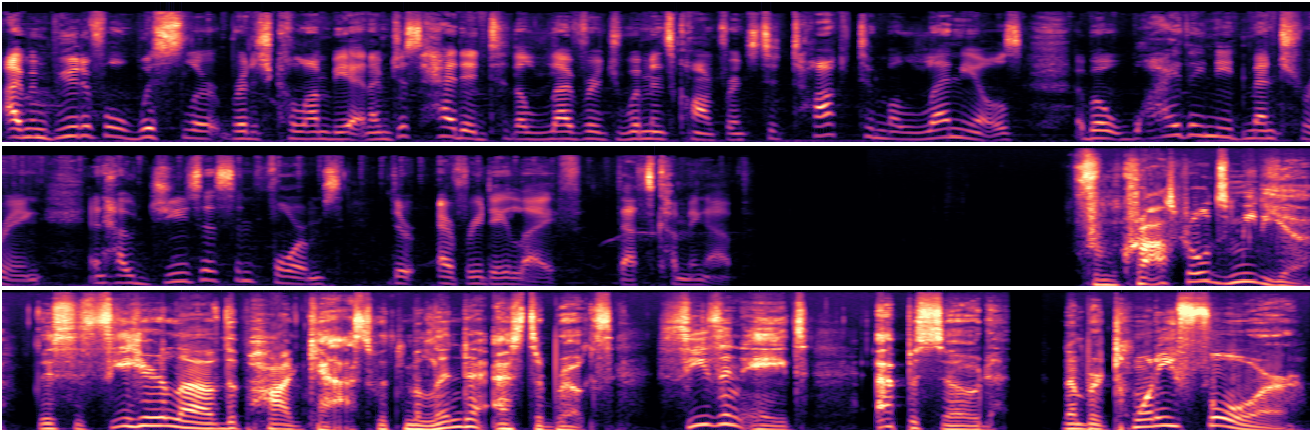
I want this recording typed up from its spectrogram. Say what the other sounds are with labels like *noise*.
I'm in beautiful Whistler, British Columbia, and I'm just headed to the Leverage Women's Conference to talk to millennials about why they need mentoring and how Jesus informs their everyday life. That's coming up. From Crossroads Media, this is See Hear Love, the podcast with Melinda Estabrooks, Season 8, Episode number 24.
